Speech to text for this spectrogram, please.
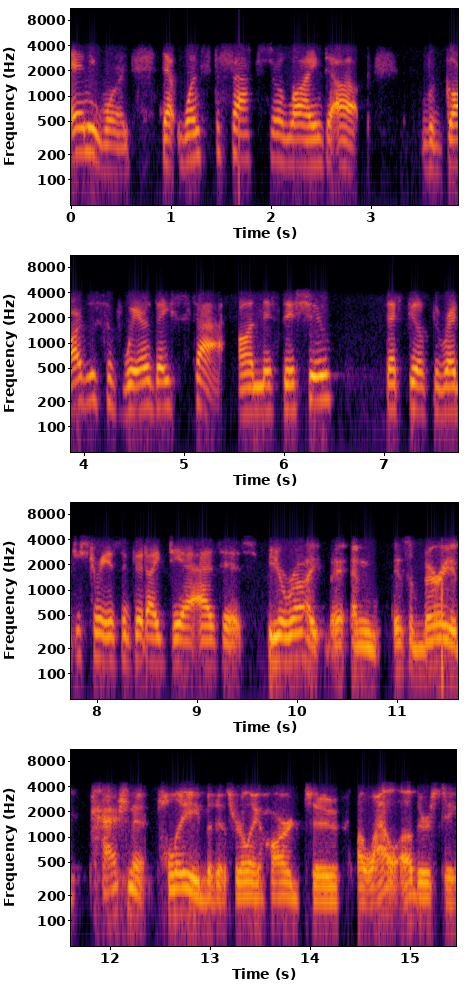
anyone that once the facts are lined up, regardless of where they sat on this issue, that feels the registry is a good idea as is. You're right. And it's a very passionate plea, but it's really hard to allow others to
